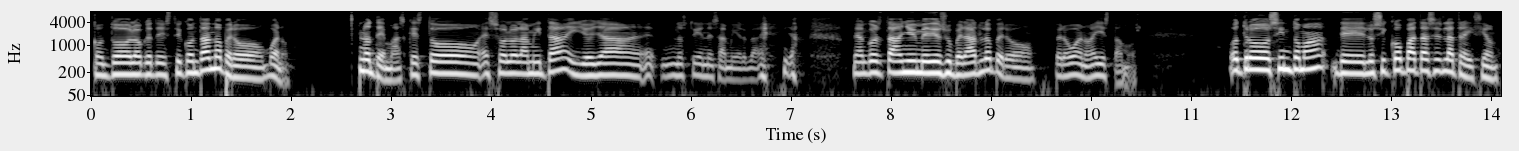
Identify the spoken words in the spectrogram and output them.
con todo lo que te estoy contando, pero bueno, no temas, que esto es solo la mitad y yo ya eh, no estoy en esa mierda. Me ha costado año y medio superarlo, pero, pero bueno, ahí estamos. Otro síntoma de los psicópatas es la traición.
